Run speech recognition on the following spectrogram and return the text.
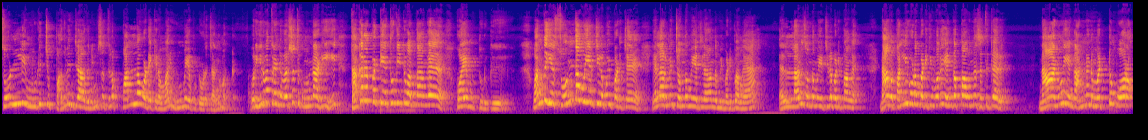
சொல்லி முடிச்சு பதினஞ்சாவது நிமிஷத்துல பல்ல உடைக்கிற மாதிரி உண்மையை போட்டு உடைச்சாங்க மக்கள். ஒரு இருபத்தி ரெண்டு வருஷத்துக்கு முன்னாடி தகரப்பட்டியை தூக்கிட்டு வந்தாங்க கோயம்புத்தூருக்கு. வந்து என் சொந்த முயற்சியில் போய் படித்தேன் எல்லாருமே சொந்த முயற்சியில் தான் தம்பி படிப்பாங்க. எல்லாரும் சொந்த முயற்சியில் படிப்பாங்க. நாங்கள் பள்ளிக்கூடம் படிக்கும் போதே எங்கள் அப்பா வந்து செத்துட்டாரு. நானும் எங்கள் அண்ணனும் மட்டும் போகிறோம்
